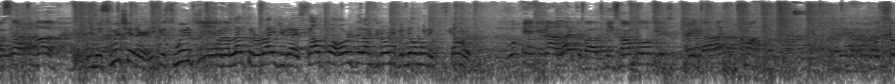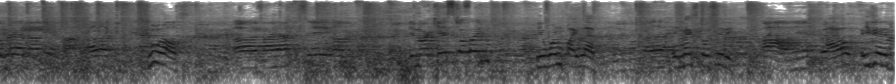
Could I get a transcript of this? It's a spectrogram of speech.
What's not to love? He's a switch hitter. He can switch Yeah. from the left to the right. You're that southpaw orthodox. You don't even know when it's coming. What can you not like about him? He's humble. He's a great guy. Come on. What's so bad about him? I like him. Who else? Uh, if I have to say, um, did Marquez still fight? He had one fight left in Mexico City. Oh man, but I hope he's gonna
